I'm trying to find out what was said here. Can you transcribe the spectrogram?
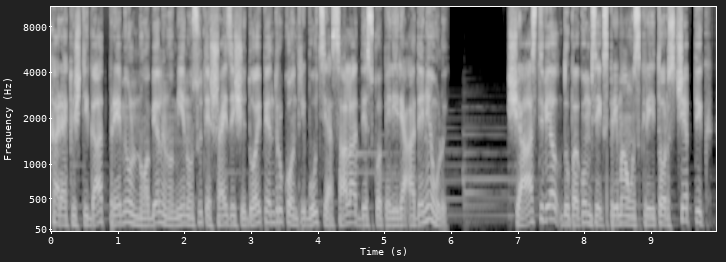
care a câștigat premiul Nobel în 1962 pentru contribuția sa la descoperirea ADN-ului. Și astfel, după cum se exprima un scriitor sceptic,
